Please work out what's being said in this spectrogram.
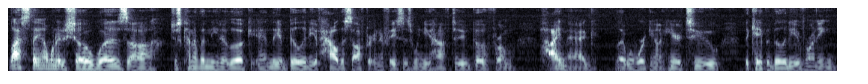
last thing I wanted to show was uh, just kind of a neater look and the ability of how the software interfaces when you have to go from high mag that we're working on here to the capability of running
